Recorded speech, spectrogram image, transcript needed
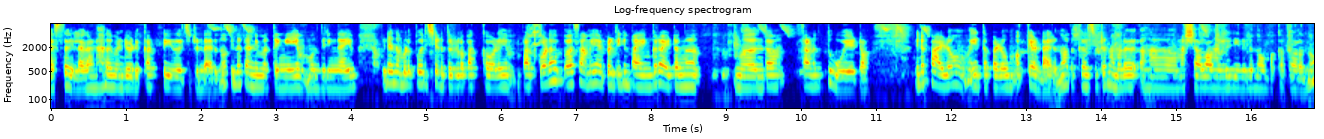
രസമില്ല. കാണാതെ വേണ്ടി ഒരു കട്ട് ചെയ്ത് വെച്ചിട്ടുണ്ടായിരുന്നു. പിന്നെ തണ്ണിമത്തങ്ങയും മുന്തിരിങ്ങയും പിന്നെ നമ്മൾ പൊരിച്ചെടുത്തിട്ടുള്ള പക്കോടയും പക്കോട സമയമായപ്പോഴത്തേക്കും ഭയങ്കരമായിട്ടങ്ങ് എന്താ തണുത്തു പോയി കേട്ടോ. പിന്നെ പഴവും ഈത്തപ്പഴവും ഒക്കെ ഉണ്ടായിരുന്നു. അതൊക്കെ വെച്ചിട്ട് നമ്മൾ മഷാല നല്ല രീതിയിൽ നോമ്പൊക്കെ തുറന്നു.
